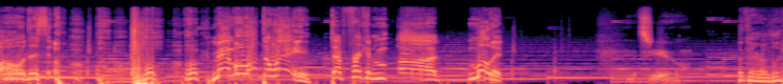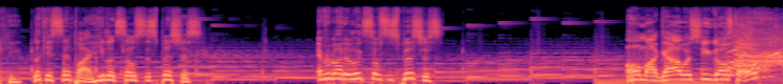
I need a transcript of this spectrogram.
Oh, this. oh, Man, move out the way. That freaking uh mullet. It's you. Look at her looking. Look at Senpai. He looks so suspicious. Everybody looks so suspicious. Oh my god, when she goes to open.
